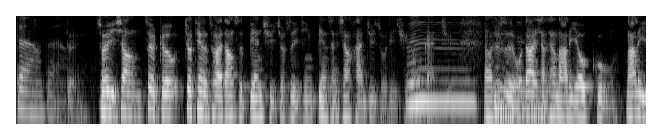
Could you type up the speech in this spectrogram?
对啊，对啊。对，所以像。这个歌就听得出来，当时编曲就是已经编成像韩剧主题曲那种感觉。嗯、然后就是我大概想象哪里有鼓，嗯、哪里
